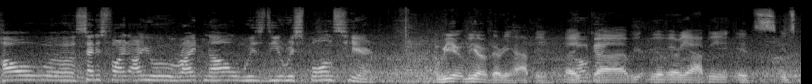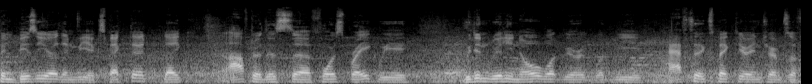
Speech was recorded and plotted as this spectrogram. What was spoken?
How uh, satisfied are you right now with the response here? We are, we are very happy. Like okay. uh, we, we, are very happy. It's it's been busier than we expected. Like after this uh, forced break, we we didn't really know what we are what we have to expect here in terms of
